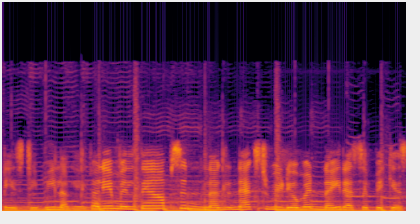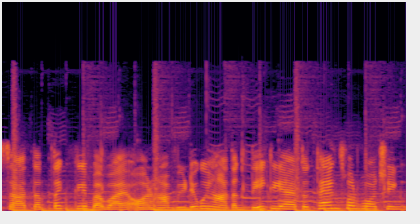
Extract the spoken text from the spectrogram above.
टेस्टी भी लगेगा। चलिए मिलते हैं आपसे नेक्स्ट वीडियो में नई रेसिपी के साथ। तब तक के लिए बबाए और हाँ वीडियो को यहाँ तक देख लिया है तो थैंक्स फॉर वॉचिंग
